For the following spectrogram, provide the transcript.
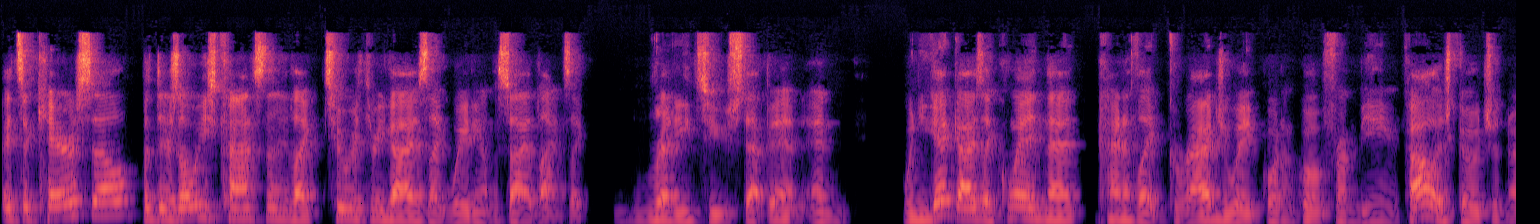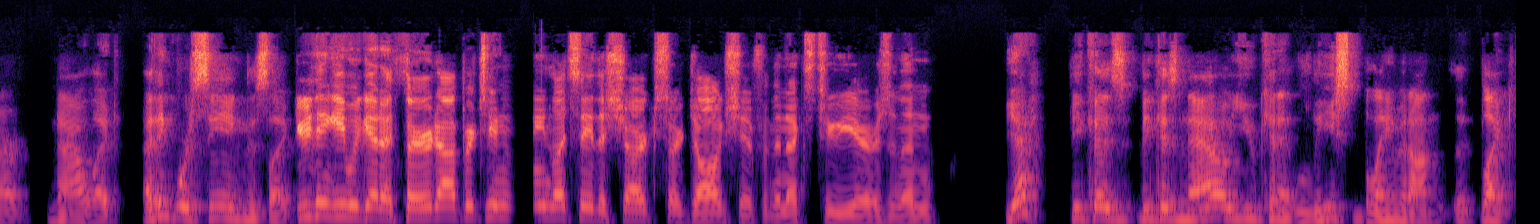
it's a carousel, but there's always constantly like two or three guys like waiting on the sidelines, like ready to step in. And when you get guys like Quinn that kind of like graduate, quote unquote, from being a college coach and are now like, I think we're seeing this like. Do you think he would get a third opportunity? Let's say the Sharks are dog shit for the next two years, and then. Yeah, because because now you can at least blame it on like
